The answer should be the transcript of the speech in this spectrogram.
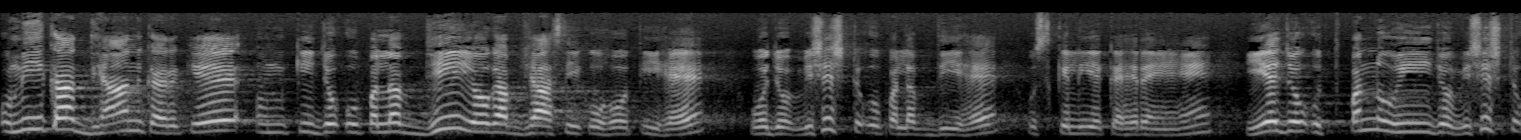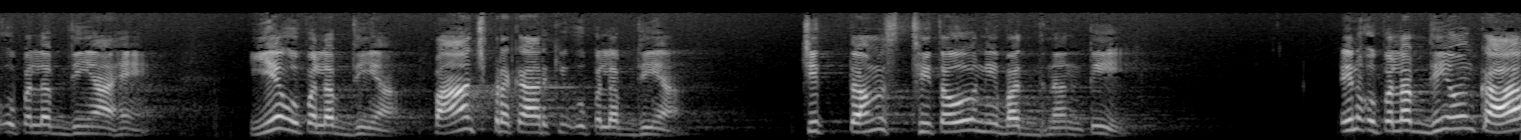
उन्हीं का ध्यान करके उनकी जो उपलब्धि योगाभ्यासी को होती है, वो जो विशिष्ट उपलब्धि है, उसके लिए कह रहे हैं, ये जो उत्पन्न हुई जो विशिष्ट उपलब्धियाँ हैं ये उपलब्धियाँ, पाँच प्रकार की उपलब्धियाँ, चित्तम स्थितो निबध्नती। इन उपलब्धियों का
